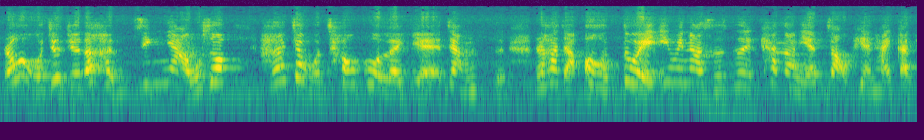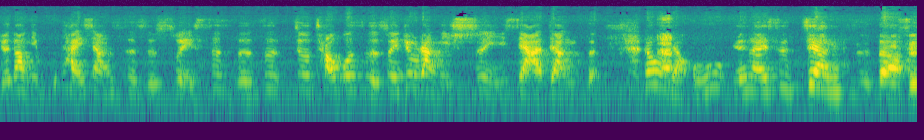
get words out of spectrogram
然后我就觉得很惊讶，我说啊，叫我超过了耶，这样子。然后他讲哦，对，因为那时是看到你的照片，还感觉到你不太像四十岁，四十是就超过四十岁，就让你试一下这样子。然后我讲哦，原来是这样子的，是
